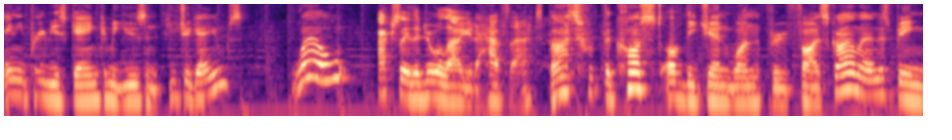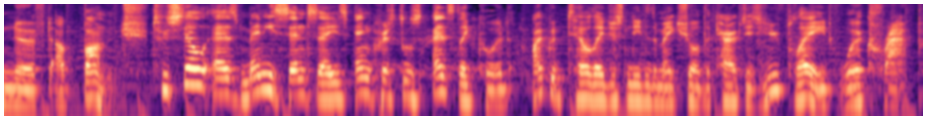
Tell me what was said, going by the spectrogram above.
any previous game can be used in future games? Well, actually they do allow you to have that, but with the cost of the Gen 1 through 5 Skylanders being nerfed a bunch. To sell as many senseis and crystals as they could, I could tell they just needed to make sure the characters you played were crap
